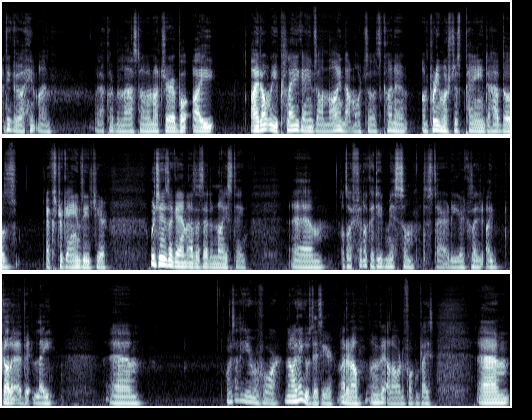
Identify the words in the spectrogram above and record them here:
I think I got Hitman. Well, that could have been last time. I'm not sure, but I I don't really play games online that much, so it's kind of I'm pretty much just paying to have those extra games each year, which is again, as I said, a nice thing. Um, although I feel like I did miss some at the start of the year because I, I got it a bit late. Um, was that the year before? No, I think it was this year. I don't know. I'm a bit all over the fucking place. Um,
